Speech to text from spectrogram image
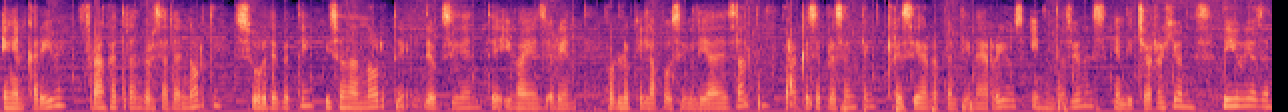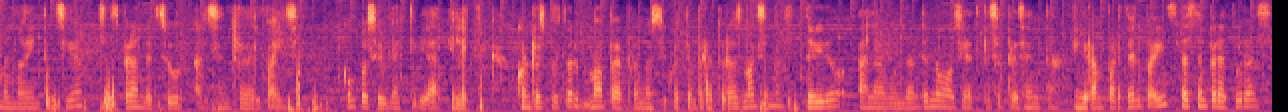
en el Caribe, franja transversal del norte, sur de Petén y zona norte de Occidente y valles de Oriente, por lo que la posibilidad es alta para que se presenten crecida repentina de ríos, inundaciones en dichas regiones y lluvias de menor intensidad se esperan del sur al centro del país, con posible actividad eléctrica. Con respecto al mapa de pronóstico de temperaturas máximas, debido a la abundante nubosidad que se presenta en gran parte del país, las temperaturas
